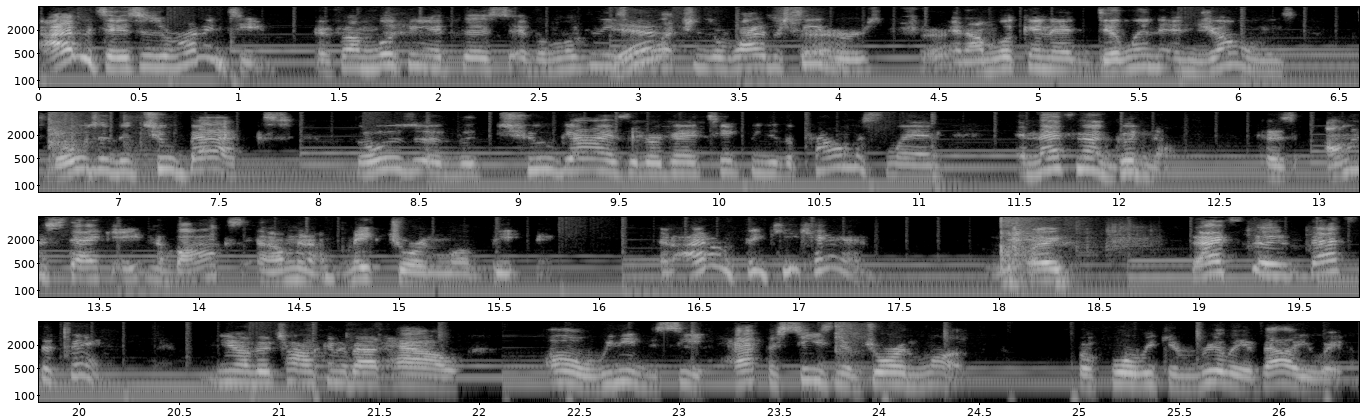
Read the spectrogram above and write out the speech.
I would say this is a running team. If I'm looking at this, if I'm looking at these Yeah, collections of wide receivers, Sure, sure. and I'm looking at Dillon and Jones, those are the two backs. Those are the two guys that are going to take me to the promised land, and that's not good enough because I'm going to stack eight in a box, and I'm going to make Jordan Love beat me, and I don't think he can. Like that's the that's the thing. You know, they're talking about how oh we need to see half a season of Jordan Love before we can really evaluate him.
